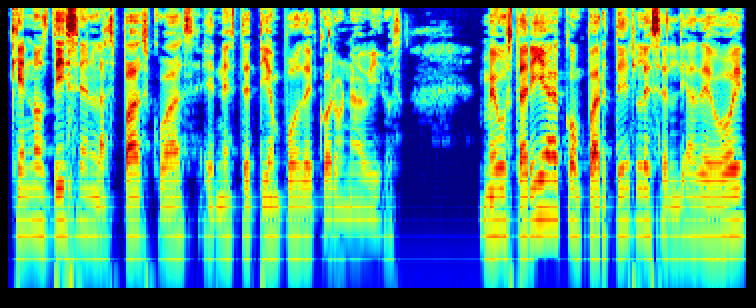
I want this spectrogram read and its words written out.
¿Qué nos dicen las Pascuas en este tiempo de coronavirus? Me gustaría compartirles el día de hoy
